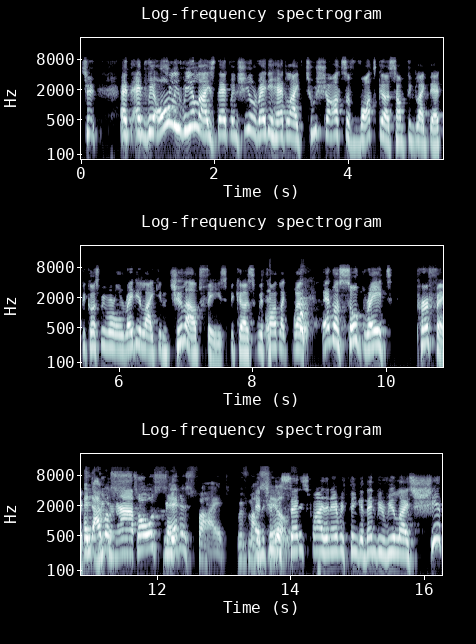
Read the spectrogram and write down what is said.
she, and, and we only realized that when she already had like two shots of vodka or something like that because we were already like in chill out phase because we thought like well that was so great. Perfect. And i we was have, so satisfied we, with myself and she was satisfied and everything and then we realized shit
